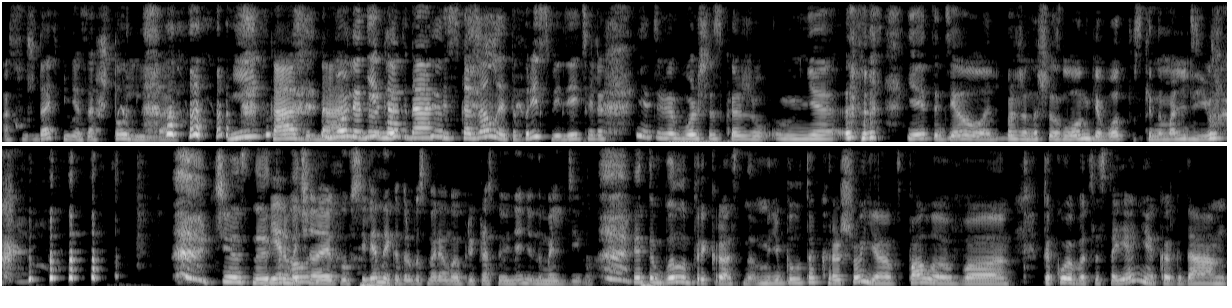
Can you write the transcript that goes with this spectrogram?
осуждать меня за что-либо. Никогда. Более того, нет, Никогда. нет. Ты сказала это при свидетелях. Я тебе больше скажу. Мне... Я это делала лежа на шезлонге в отпуске на Мальдивах. Честно, Первый было... человек во вселенной, который посмотрел мою прекрасную няню на Мальдивах. Это было прекрасно. Мне было так хорошо. Я впала в а, такое вот состояние, когда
